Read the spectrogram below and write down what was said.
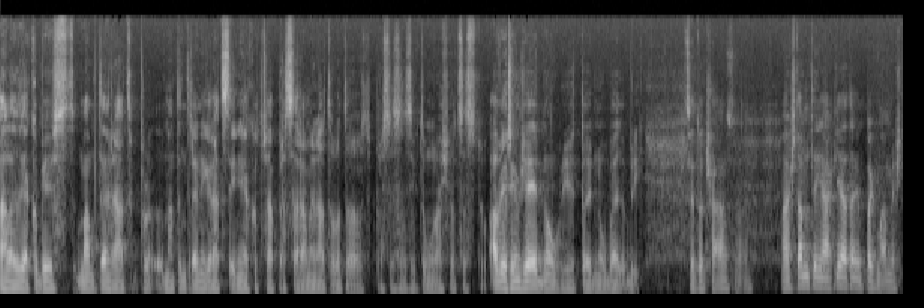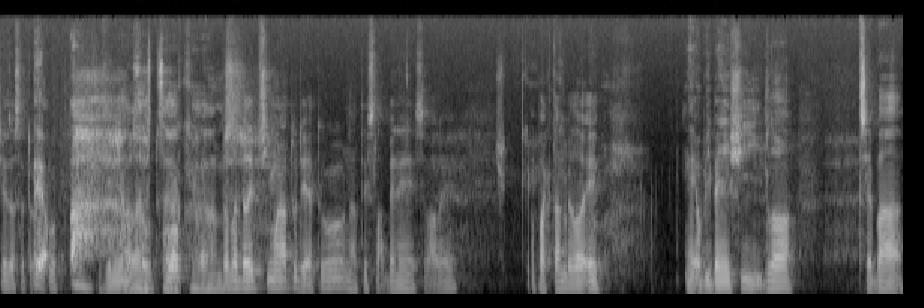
ale jakoby mám ten, rád, mám ten trénink rád stejně jako třeba prsa, ramena, tohleto. Prostě jsem si k tomu našel cestu. A věřím, že jednou, že to jednou bude dobrý. Chce to čas, no. Máš tam ty nějaký, já tady pak mám ještě zase trošku z jiného soudku. Tak, um, Tohle byly přímo na tu dietu, na ty slabiny, svaly. A pak tam bylo i nejoblíbenější jídlo, třeba,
